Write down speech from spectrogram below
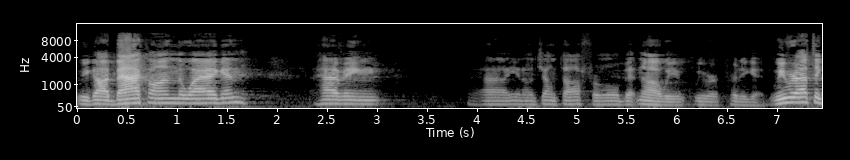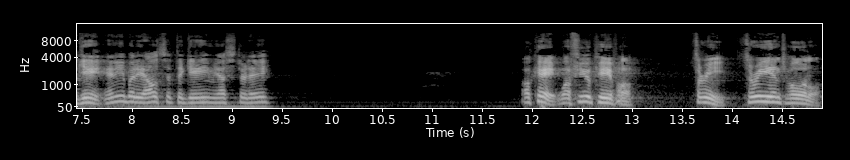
We got back on the wagon having uh, you know, jumped off for a little bit. No, we, we were pretty good. We were at the game. Anybody else at the game yesterday? Okay, well, a few people. Three. Three in total.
